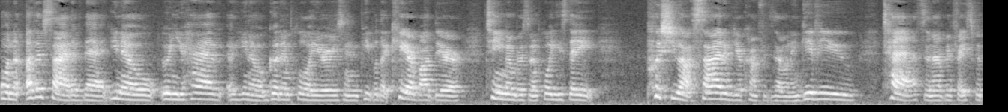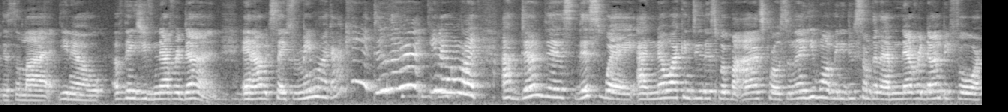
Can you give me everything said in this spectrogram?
on the other side of that, you know, when you have uh, you know good employers and people that care about their team members and employees, they push you outside of your comfort zone and give you tasks. And I've been faced with this a lot, you know, of things you've never done. Mm-hmm. And I would say for me, I'm like, I can't do that. You know, I'm like, I've done this this way. I know I can do this with my eyes closed. And then you want me to do something I've never done before.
